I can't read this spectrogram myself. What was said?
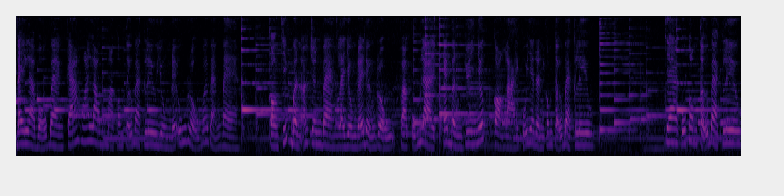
Đây là bộ bàn cá hóa long mà công tử Bạc Liêu dùng để uống rượu với bạn bè còn chiếc bình ở trên bàn là dùng để đựng rượu và cũng là cái bình duy nhất còn lại của gia đình công tử Bạc Liêu. Cha của công tử Bạc Liêu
